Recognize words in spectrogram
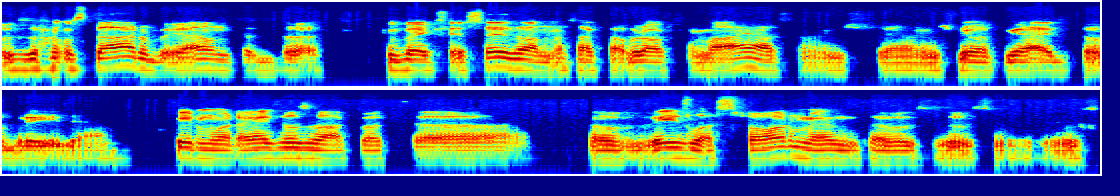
uz, uz darbu. Ja? Un tad, uh, kad beigsies sezona, mēs atkal brauksim mājās. Viņš, jā, viņš ļoti gaida to brīdi. Jā. Pirmo reizi uzvākot uh, izlases formu, un uz, uz, uz,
